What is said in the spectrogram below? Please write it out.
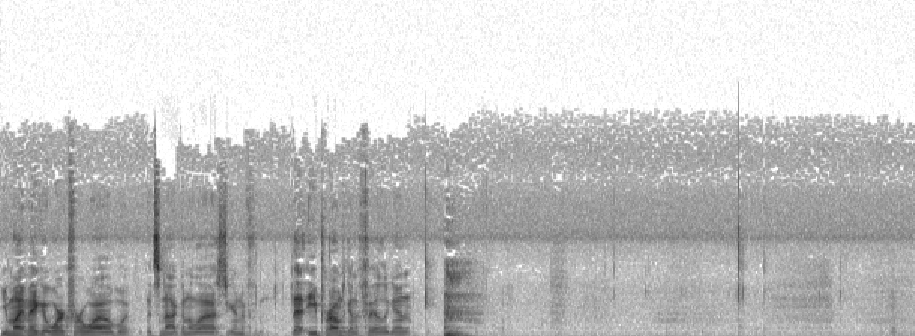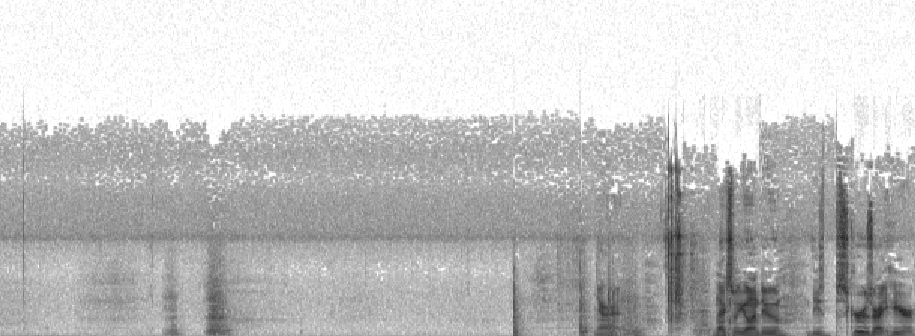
You might make it work for a while, but it's not going to last. You're gonna that EEPROM's going to fail again. All right. Next what you want to do, these screws right here,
